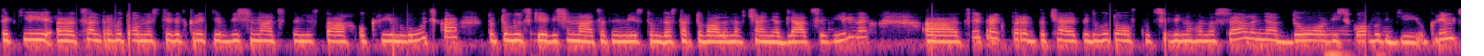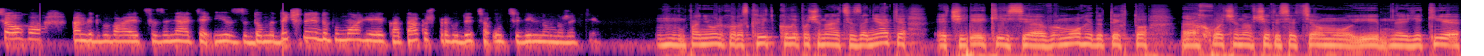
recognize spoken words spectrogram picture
Такі е, центри готовності відкриті в 18 містах, окрім Луцька. Тобто Луцьк є 18 містом, де стартували навчання для цивільних. Е, цей проект передбачає підготовку цивільного населення до військових дій. Окрім цього, там відбувається заняття із домедичної допомоги, яка також пригодиться у цивільному житті. Пані Ольго, розкажіть, коли починаються заняття, е, чи є якісь е, вимоги до тих, хто е, хоче навчитися цьому, і які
